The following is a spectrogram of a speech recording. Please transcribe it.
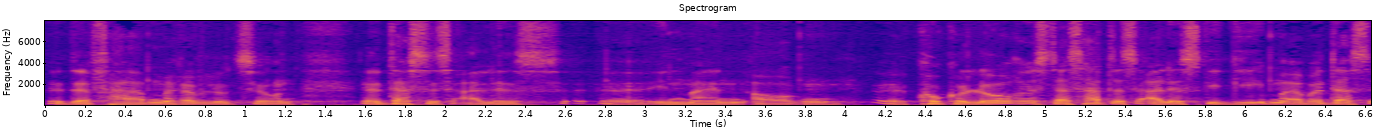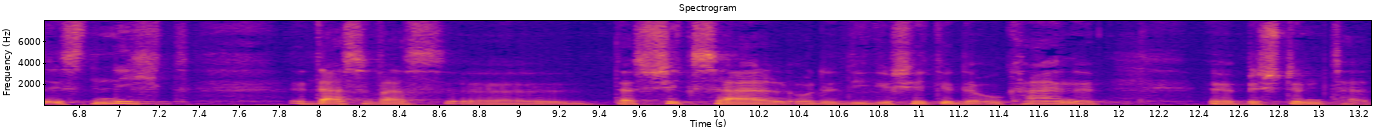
der Farbenrevolution, äh, das ist alles äh, in meinen Augen Kokolores, das hat es alles gegeben, aber das ist nicht das, was das Schicksal oder die Geschicke der Ukraine bestimmt hat.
